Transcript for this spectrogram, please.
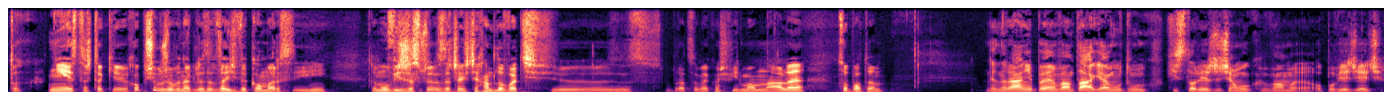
to nie jest też takie hop żeby nagle wejść w e-commerce i no mówisz, że zaczęliście handlować yy, z współpracą jakąś firmą, no ale co potem? Generalnie powiem wam tak, ja bym tu historię życia mógł wam e, opowiedzieć.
